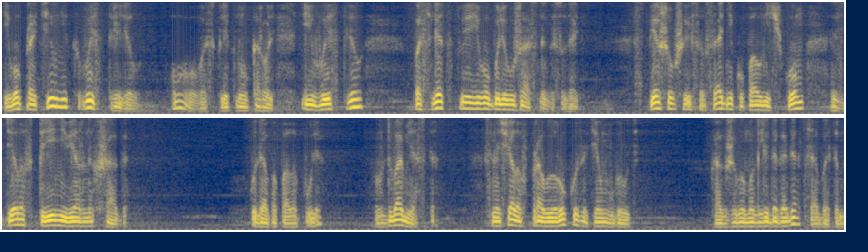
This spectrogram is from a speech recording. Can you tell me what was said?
его противник выстрелил. «О!» — воскликнул король. «И выстрел...» Последствия его были ужасны, государь. Спешившийся всадник упал ничком, сделав три неверных шага. Куда попала пуля? В два места. Сначала в правую руку, затем в грудь. «Как же вы могли догадаться об этом?»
